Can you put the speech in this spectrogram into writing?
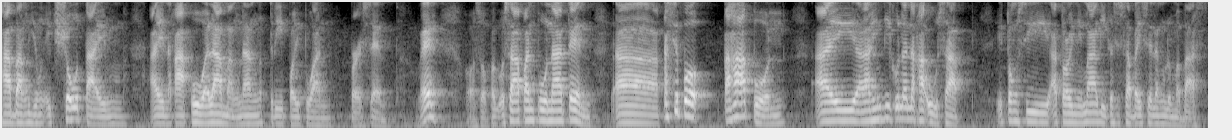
habang yung It's Showtime ay nakakuha lamang ng 3.1%. Okay? O, so pag-usapan po natin. ah, kasi po, kahapon ay ah, hindi ko na nakausap itong si Attorney Maggie kasi sabay silang lumabas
